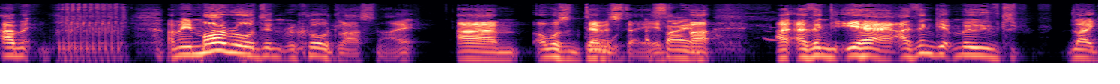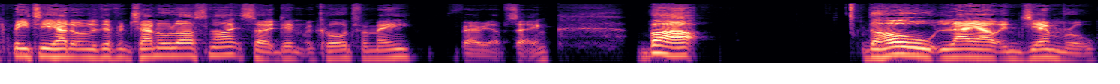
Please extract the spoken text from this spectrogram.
I mean, I mean, my Raw didn't record last night. Um, I wasn't devastated, sign. but I, I think, yeah, I think it moved. Like BT had it on a different channel last night, so it didn't record for me. Very upsetting. But the whole layout in general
